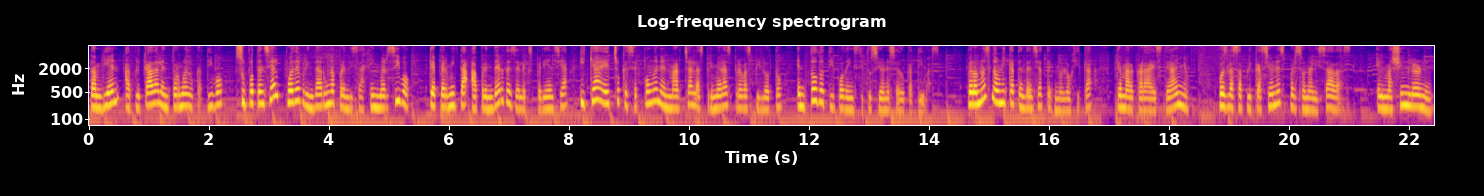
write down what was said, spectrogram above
También, aplicada al entorno educativo, su potencial puede brindar un aprendizaje inmersivo que permita aprender desde la experiencia y que ha hecho que se pongan en marcha las primeras pruebas piloto en todo tipo de instituciones educativas. Pero no es la única tendencia tecnológica que marcará este año, pues las aplicaciones personalizadas, el machine learning,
